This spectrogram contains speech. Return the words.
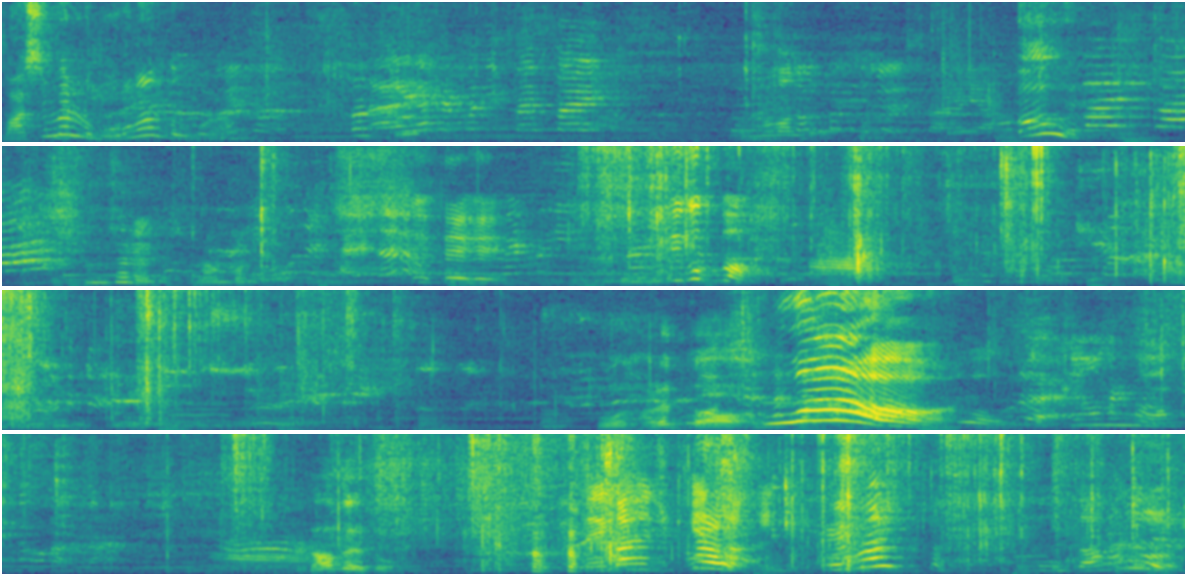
마시멜로 뭐로 만든 거야? 뭘로 만들었어? 어우 순철이한테 전화 한번 줘. 이것 봐오 잘했다 우와 우와 어떻게 하는 거야? 나도 해도 내가 해줄게 야. 자기. 대박이다 진짜? 응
